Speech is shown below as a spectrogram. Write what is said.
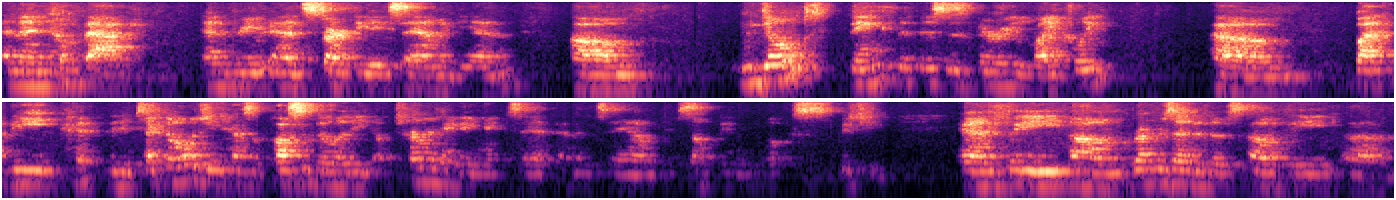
and then come back and and start the exam again. Um, we don't think that this is very likely, um, but the, the technology has a possibility of terminating exam, an exam if something looks fishy. And the um, representatives of the, uh,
